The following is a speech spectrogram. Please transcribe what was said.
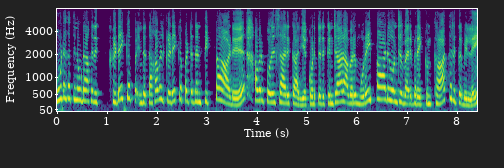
ஊடகத்தினூடாக இது கிடைக்க இந்த தகவல் கிடைக்கப்பட்டதன் பிற்பாடு அவர் போலீசாருக்கு அறிய கொடுத்திருக்கின்றார். அவர் முறைப்பாடு ஒன்று வரைவரைக்கும் வரைக்கும் காத்திருக்கவில்லை.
